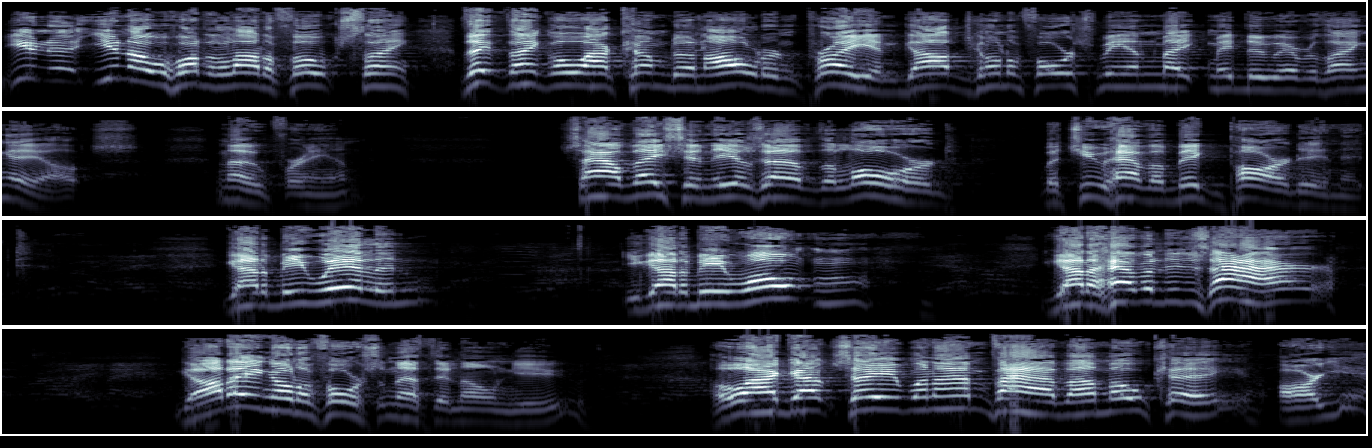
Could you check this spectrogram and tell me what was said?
You know, you know what a lot of folks think? They think, oh, I come to an altar and pray and God's going to force me and make me do everything else. No, friend. Salvation is of the Lord, but you have a big part in it. You got to be willing. You got to be wanting. You got to have a desire. God ain't going to force nothing on you. Oh, I got saved when I'm five. I'm okay. Are you?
